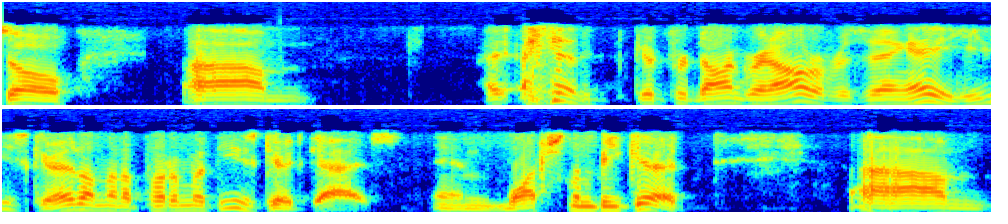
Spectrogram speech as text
So, um, I, good for Don Granato for saying, "Hey, he's good. I'm going to put him with these good guys and watch them be good." Um,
